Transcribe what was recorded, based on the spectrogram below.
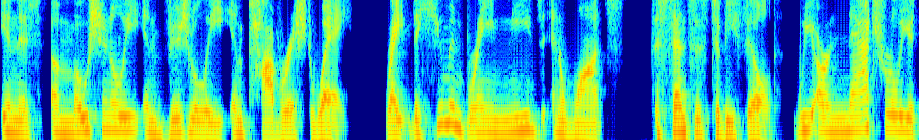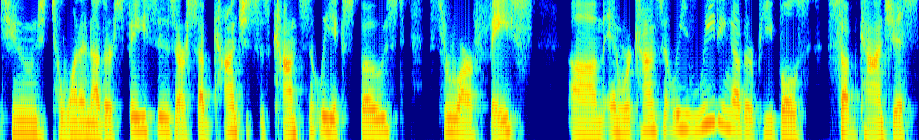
in this emotionally and visually impoverished way, right? The human brain needs and wants the senses to be filled. We are naturally attuned to one another's faces. Our subconscious is constantly exposed through our face. Um, and we're constantly reading other people's subconscious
